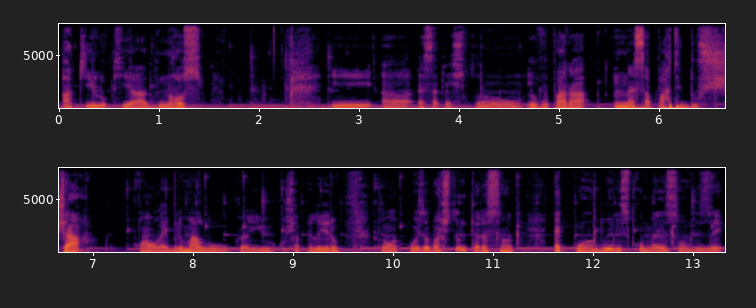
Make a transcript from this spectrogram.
aquilo que há de nós. E uh, essa questão eu vou parar nessa parte do chá com a lebre maluca e o chapeleiro. Tem uma coisa bastante interessante é quando eles começam a dizer:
